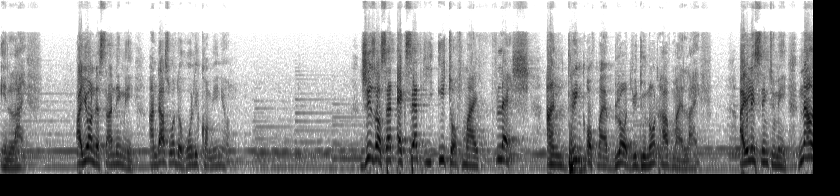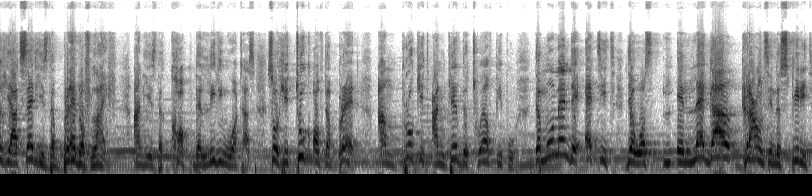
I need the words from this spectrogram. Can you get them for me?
in life. Are you understanding me? And that's what the Holy Communion. Jesus said except ye eat of my flesh and drink of my blood you do not have my life. Are you listening to me? Now he had said he's the bread of life and he is the cup the living waters. So he took of the bread and broke it and gave the 12 people. The moment they ate it there was a legal grounds in the spirit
